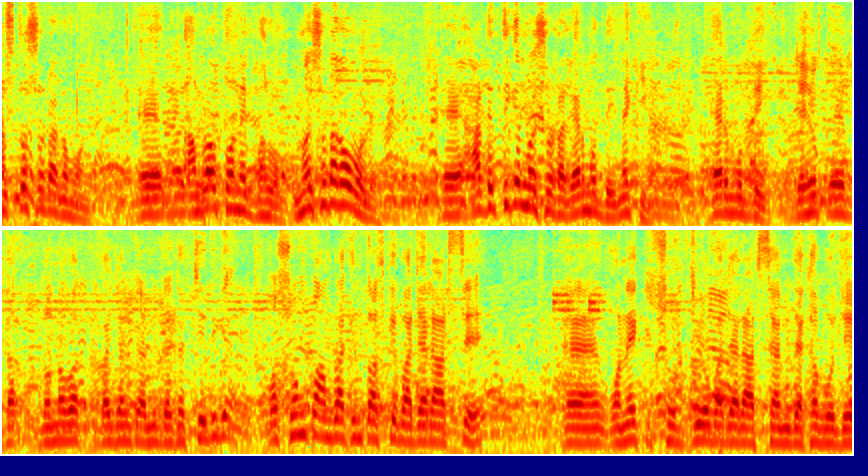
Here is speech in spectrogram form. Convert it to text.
আটশোশো টাকা মন। আমরাও তো অনেক ভালো। নয়শো টাকাও বলে। আটের থেকে নয়শো টাকা, এর মধ্যেই নাকি? এর মধ্যেই। যাই হোক ধন্যবাদ ভাইজানকে আমি দেখাচ্ছি। এদিকে অসংখ্য আমরা কিন্তু আজকে বাজারে আসছে। অনেক সবজিও বাজারে আসছে। আমি দেখাবো যে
